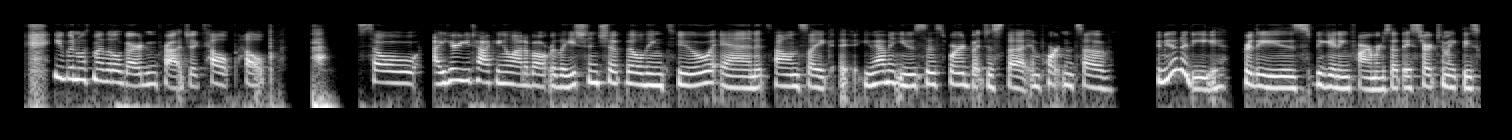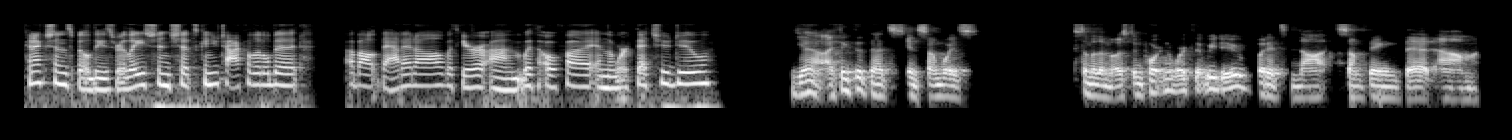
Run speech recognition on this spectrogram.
even with my little garden project. Help, help. So I hear you talking a lot about relationship building too. And it sounds like uh, you haven't used this word, but just the importance of community for these beginning farmers that they start to make these connections, build these relationships. Can you talk a little bit about that at all with your um, with OEFFA and the work that you do? Yeah, I think that that's in some ways some of the most important work that we do, but it's not something that um,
